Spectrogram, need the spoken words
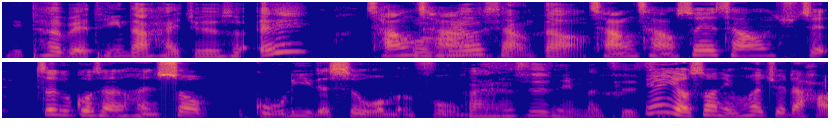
你特别听到，还觉得说，哎？常常没有想到，常常，所以常常这这个过程很受鼓励的是我们父母，反而是你们自己。因为有时候你会觉得好，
